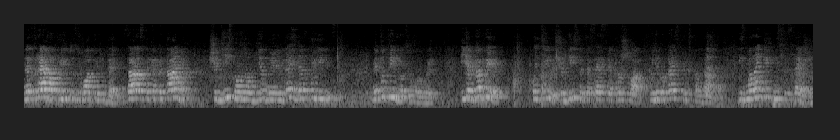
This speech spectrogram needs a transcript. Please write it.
не треба політизувати людей. Зараз таке питання, що дійсно воно об'єднує людей не в політиці. Не потрібно цього робити. І якби ви хотіли, щоб дійсно ця сесія пройшла по європейських стандартах, із маленьких містечок,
